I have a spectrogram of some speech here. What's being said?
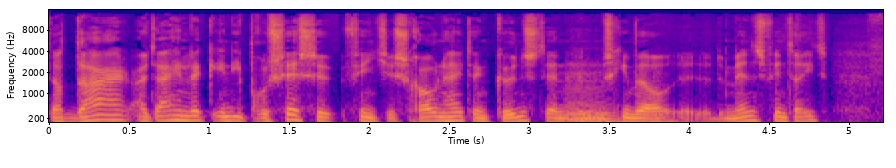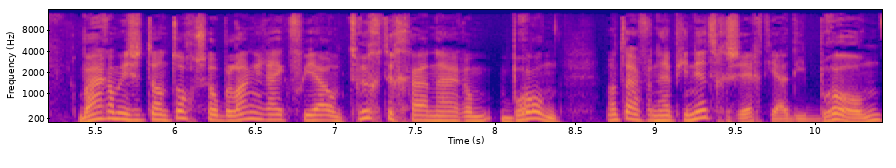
dat daar uiteindelijk in die processen vind je schoonheid en kunst... en, en mm. misschien wel eh, de mens vindt daar iets. Waarom is het dan toch zo belangrijk voor jou om terug te gaan naar een bron? Want daarvan heb je net gezegd, ja, die bron,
